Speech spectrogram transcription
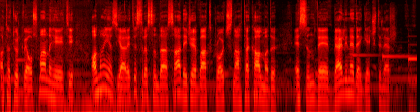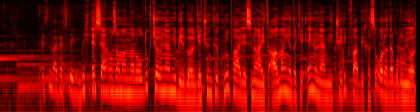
Atatürk ve Osmanlı heyeti Almanya ziyareti sırasında sadece Bad Kreuznach'ta kalmadı. Essen ve Berlin'e de geçtiler. Essen wichtig. Essen o zamanlar oldukça önemli bir bölge çünkü Krupp ailesine ait Almanya'daki en önemli çelik fabrikası orada bulunuyor.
